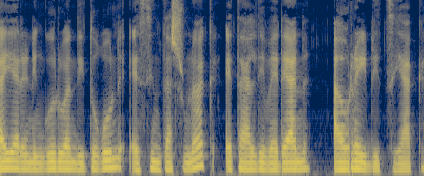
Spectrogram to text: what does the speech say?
gaiaren inguruan ditugun ezintasunak eta aldi berean aurre iritziak.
